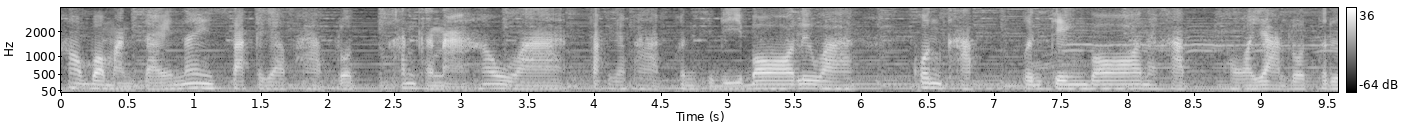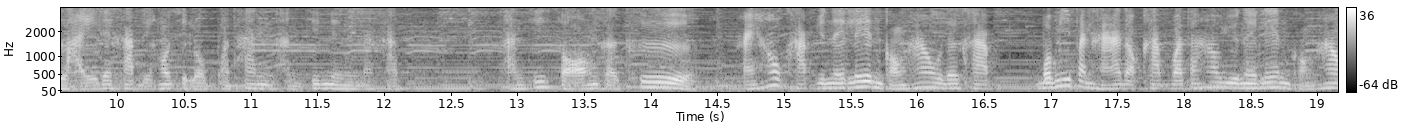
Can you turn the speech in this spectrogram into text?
เฮาบ่มั่นใจในศักยภาพรถคันข้างหน้าเฮาว่าศักยภาพเพิ่นสิดีบ่หรือว่าคนขับเพิ่นเก่งบ่นะครับเพราะว่ายานรถเพิ่นไหลเด้ครับเดี๋ยวเฮาสิหลบบ่ทันอันที่หนึ่งนะครับ อันที่สองก็คือให้เฮาขับอยู่ในเลนของเฮาเด้อครับบ่มีปัญหาดอกครับว่าถ้าเฮาอยู่ในเลนของเฮา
